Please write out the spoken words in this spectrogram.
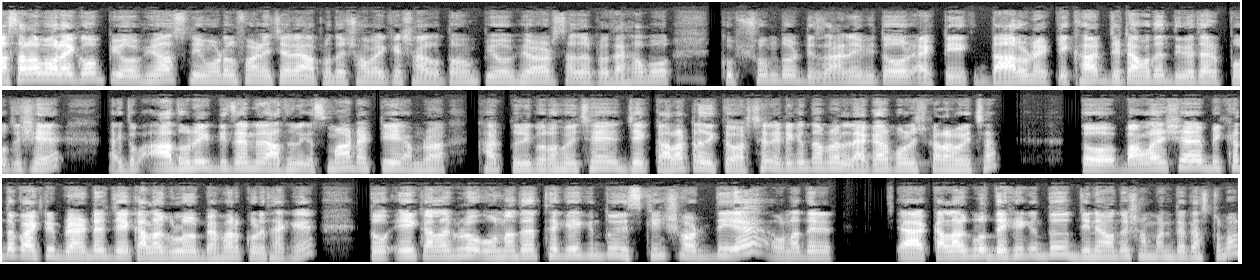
আসসালামু আলাইকুম। প্রিয় ভিউয়ার্স, নিউ মডেল ফার্নিচারে আপনাদের সবাইকে স্বাগতম। প্রিয় ভিউয়ার্স, আজ আপনাদের দেখাবো খুব সুন্দর ডিজাইনের ভিতর একটি দারুণ একটি খাট, যেটা আমাদের দুই হাজার পঁচিশে একদম আধুনিক ডিজাইনের, আধুনিক স্মার্ট একটি আমরা খাট তৈরি করা হয়েছে। যে কালারটা দেখতে পাচ্ছেন, এটা কিন্তু আমরা লেকার পলিশ করা হয়েছে। তো বাংলাদেশে বিখ্যাত কয়েকটি ব্র্যান্ডের যে কালারগুলো ব্যবহার করে থাকে, তো এই কালারগুলো ওনাদের থেকে কিন্তু স্ক্রিনশট দিয়ে ওনাদের কালারগুলো দেখে কিন্তু যিনি আমাদের সম্মানিত কাস্টমার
